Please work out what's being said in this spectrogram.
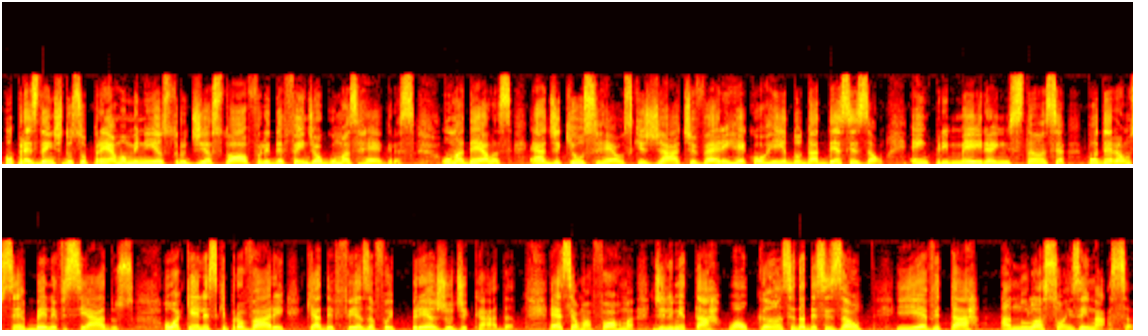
O presidente do Supremo, o ministro Dias Toffoli, defende algumas regras. Uma delas é a de que os réus que já tiverem recorrido da decisão em primeira instância poderão ser beneficiados ou aqueles que provarem que a defesa foi prejudicada. Essa é uma forma de limitar o alcance da decisão e evitar anulações em massa.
